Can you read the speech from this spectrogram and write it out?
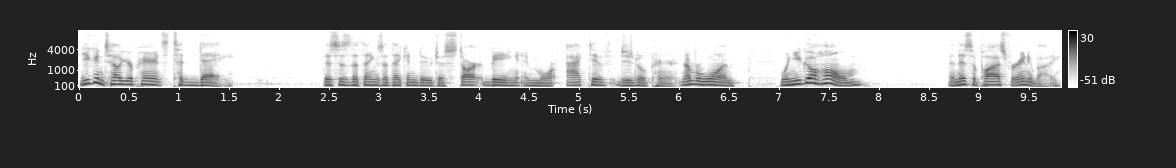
You can tell your parents today this is the things that they can do to start being a more active digital parent. Number one, when you go home, and this applies for anybody,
